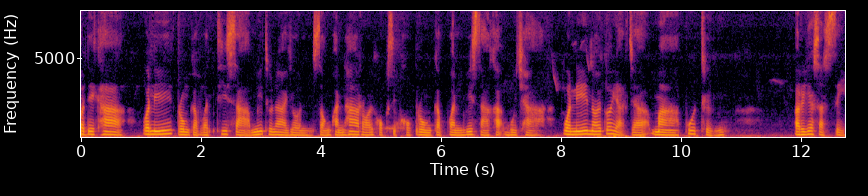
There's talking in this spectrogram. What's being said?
วัสดีค่ะ วันนี้ตรงกับวันที่ 3 มิถุนายน 2566 ตรงกับวันวิสาขบูชา วันนี้น้อยก็อยากจะมาพูดถึงอริยสัจสี่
